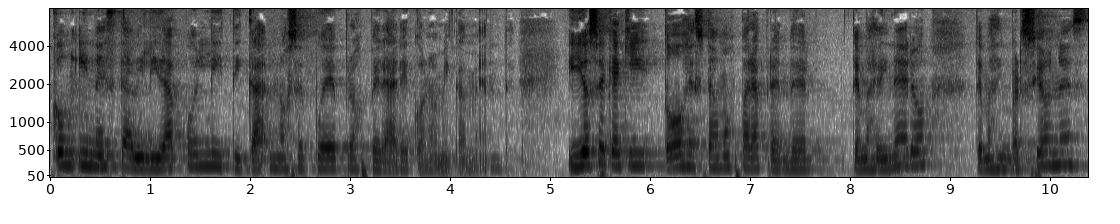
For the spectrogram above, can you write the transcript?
con inestabilidad política no se puede prosperar económicamente. Y yo sé que aquí todos estamos para aprender temas de dinero, temas de inversiones,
